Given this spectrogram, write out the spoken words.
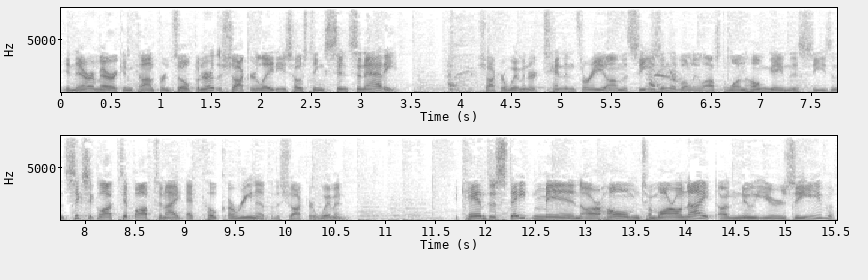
In their American Conference opener, the Shocker ladies hosting Cincinnati. Shocker women are 10 and 3 on the season. They've only lost one home game this season. 6 o'clock tip off tonight at Koch Arena for the Shocker women. The Kansas State men are home tomorrow night on New Year's Eve up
